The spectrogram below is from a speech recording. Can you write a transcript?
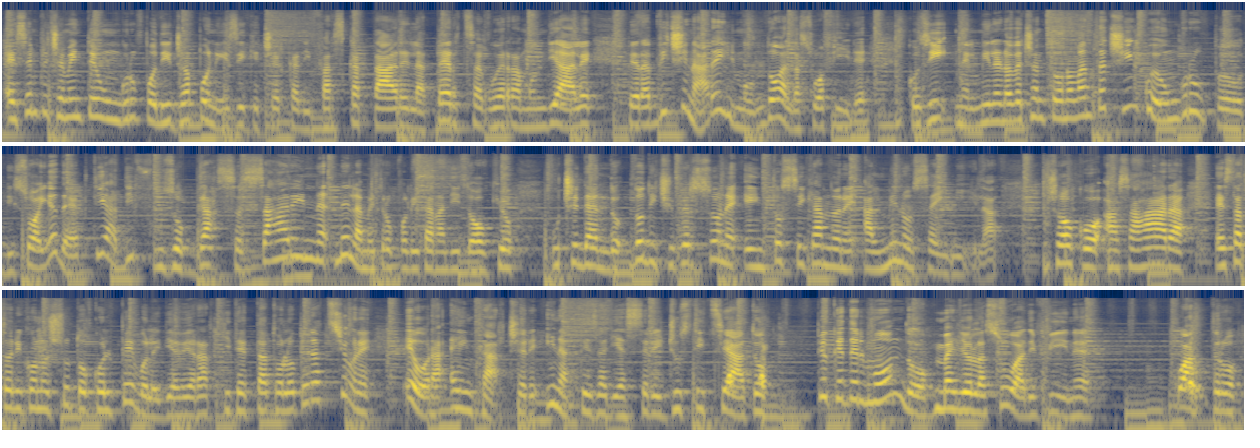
è semplicemente un gruppo di giapponesi che cerca di far scattare la terza guerra mondiale per avvicinare il mondo alla sua fine. Così nel 1995 un gruppo di suoi adepti ha diffuso gas sarin nella metropolitana di Tokyo, uccidendo 12 persone e intossicandone almeno 6.000. Shoko Asahara è stato riconosciuto colpevole di aver architettato l'operazione e ora è in carcere in attesa di essere giustiziato. Più che del mondo, meglio la sua di fine. 4.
